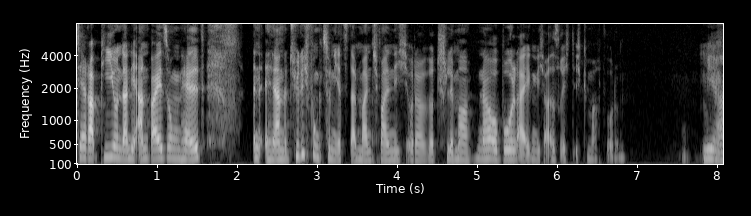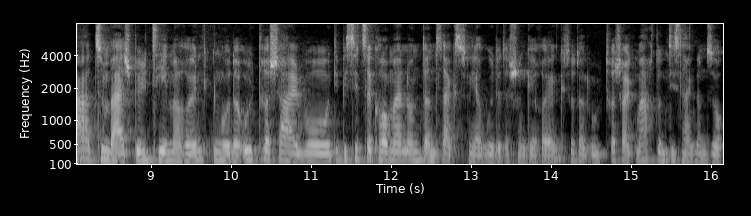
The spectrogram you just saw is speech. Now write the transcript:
Therapie und an die Anweisungen hält. Ja, natürlich funktioniert es dann manchmal nicht oder wird schlimmer, ne? obwohl eigentlich alles richtig gemacht wurde. Ja, zum Beispiel Thema Röntgen oder Ultraschall, wo die Besitzer kommen und dann sagst du, ja, wurde das schon geröntgt oder ein Ultraschall gemacht und die sagen dann so,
